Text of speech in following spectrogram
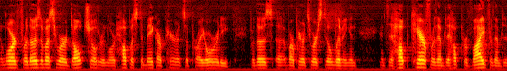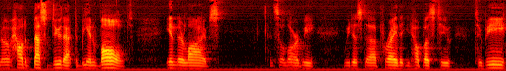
And Lord, for those of us who are adult children, Lord, help us to make our parents a priority for those uh, of our parents who are still living. And and to help care for them, to help provide for them, to know how to best do that, to be involved in their lives. And so, Lord, we we just uh, pray that you'd help us to to be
